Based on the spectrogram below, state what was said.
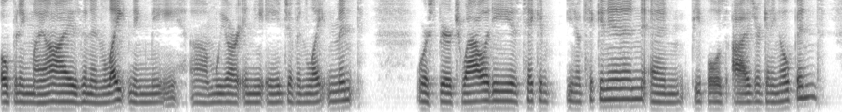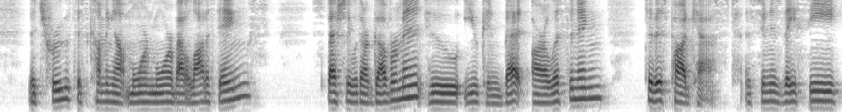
opening my eyes and enlightening me. Um, we are in the age of enlightenment where spirituality is taking, you know, kicking in and people's eyes are getting opened. The truth is coming out more and more about a lot of things, especially with our government, who you can bet are listening to this podcast. As soon as they see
